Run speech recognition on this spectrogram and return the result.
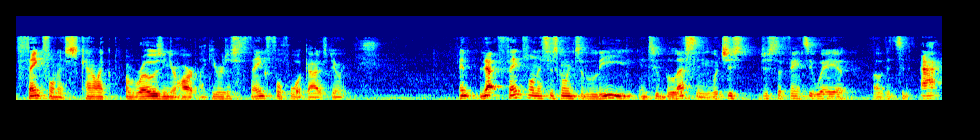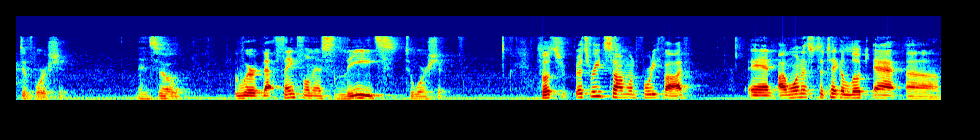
thankfulness kind of like arose in your heart? Like you were just thankful for what God is doing. And that thankfulness is going to lead into blessing, which is just a fancy way of, of it's an act of worship. And so where that thankfulness leads to worship. So let's let's read Psalm 145, and I want us to take a look at um,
